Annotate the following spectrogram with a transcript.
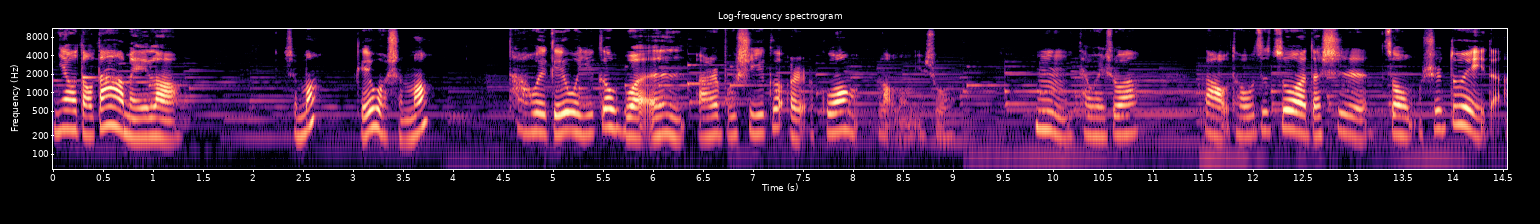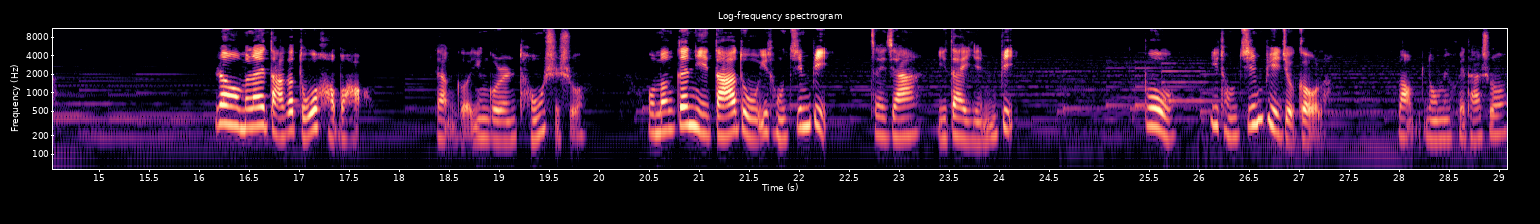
你要倒大霉了。”什么？给我什么？他会给我一个吻，而不是一个耳光。老农民说：“嗯，他会说，老头子做的事总是对的。让我们来打个赌，好不好？”两个英国人同时说：“我们跟你打赌一桶金币，再加一袋银币。”不，一桶金币就够了。老农民回答说：“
